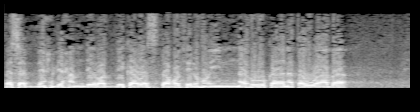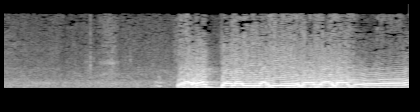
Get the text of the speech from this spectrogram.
فسبح بحمد ربك واستغفره إنه كان توابا. فبدل الذين ظلموا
